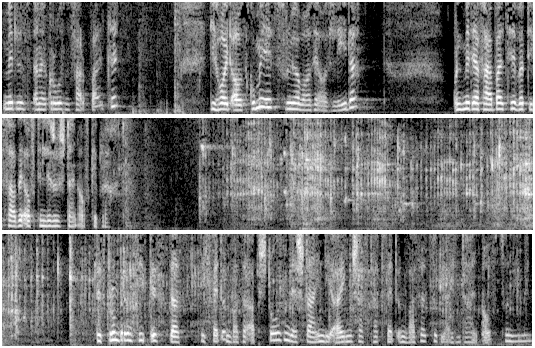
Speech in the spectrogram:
mittels einer großen Farbwalze die heute aus Gummi ist. Früher war sie aus Leder. Und mit der Farbwalze wird die Farbe auf den Littelstein aufgebracht. Das Grundprinzip ist, dass sich Fett und Wasser abstoßen. Der Stein die Eigenschaft hat, Fett und Wasser zu gleichen Teilen aufzunehmen.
